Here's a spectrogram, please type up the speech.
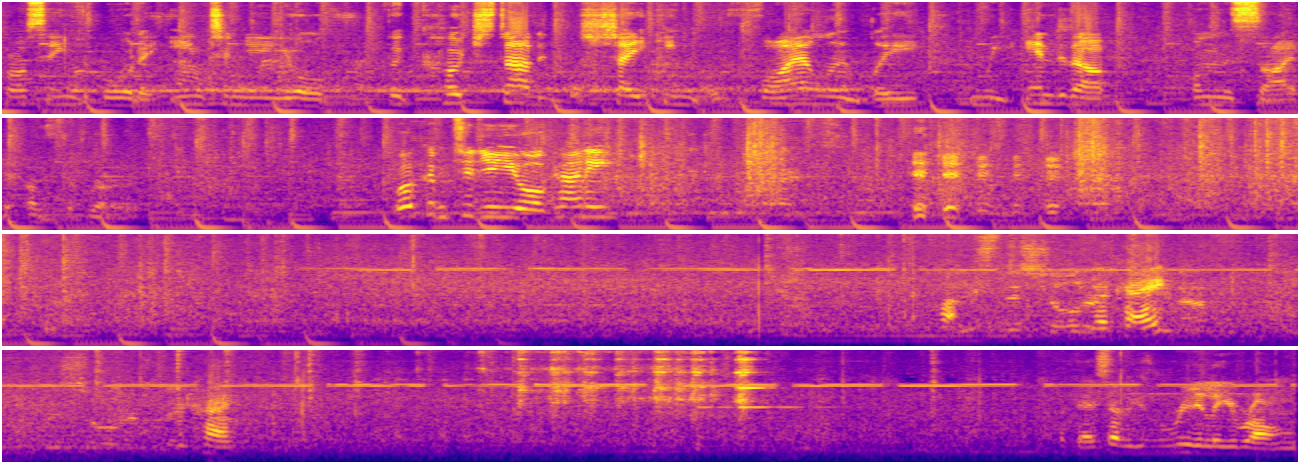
crossing the border into New York, the coach started shaking violently and we ended up on the side of the road. Welcome to New York, honey. Least this shoulder. Okay. This Okay. Okay, something's really wrong.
